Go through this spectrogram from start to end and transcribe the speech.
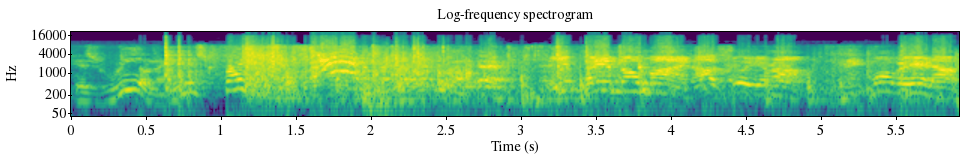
His real name is Frank. You pay him no mind. I'll show you around. Come over here now.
